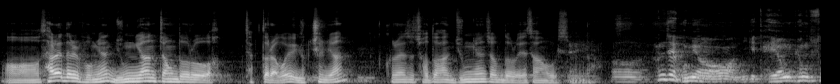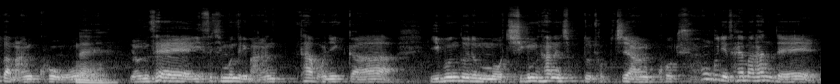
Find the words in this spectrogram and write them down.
어, 사례들을 보면 6년 정도로 잡더라고요. 6, 7년. 그래서 저도 한 6년 정도로 예상하고 있습니다. 어, 현재 보면 이게 대형 평수가 많고 네. 연세 있으신 분들이 많다 보니까 이분들은 뭐 지금 사는 집도 좁지 않고 충분히 살만한데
